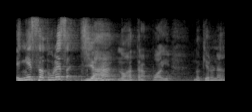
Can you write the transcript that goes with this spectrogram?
en esa dureza ya nos atrapó ahí. No quiero nada.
